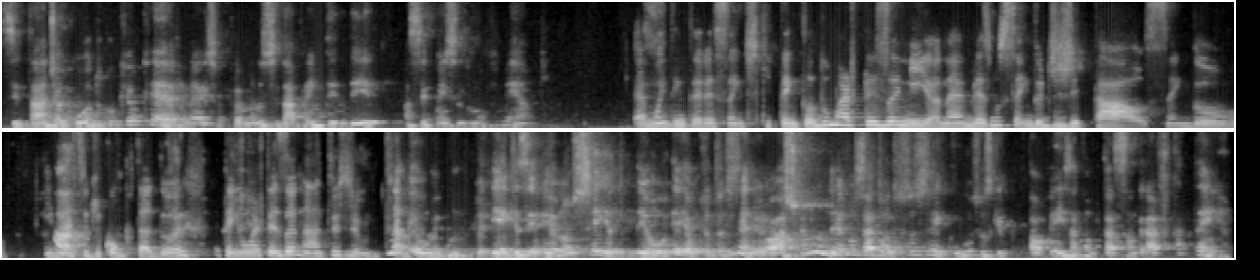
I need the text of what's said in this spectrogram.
se está de acordo com o que eu quero, né? Isso pelo menos se dá para entender a sequência do movimento. É muito interessante que tem toda uma artesania, né? Mesmo sendo digital, sendo imerso ah. de computador, tem um artesanato junto. Não, eu, é, quer dizer, eu não sei, eu, é o que eu estou dizendo, eu acho que eu não devo usar todos os recursos que talvez a computação gráfica tenha.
